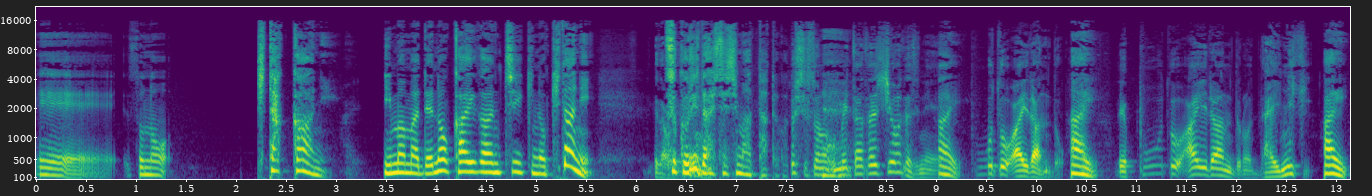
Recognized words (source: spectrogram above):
えーその、北側に、今までの海岸地域の北に作り出してしまったということです、そしてその埋め立て地はですね、はいポートアイランド。はい、で、ポートアイランドの第2期。はい、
